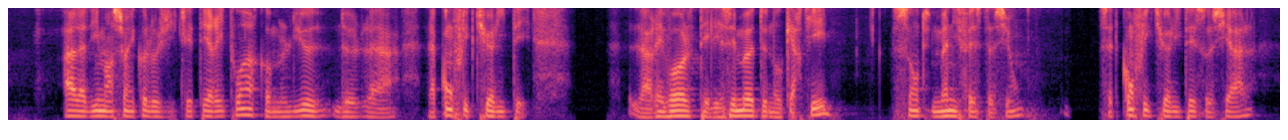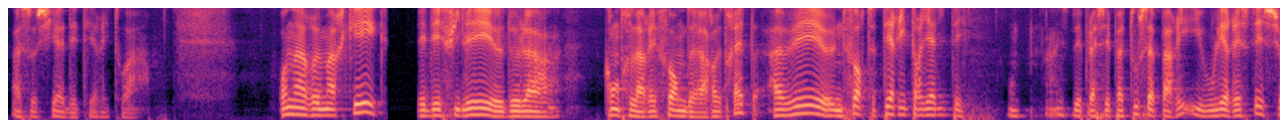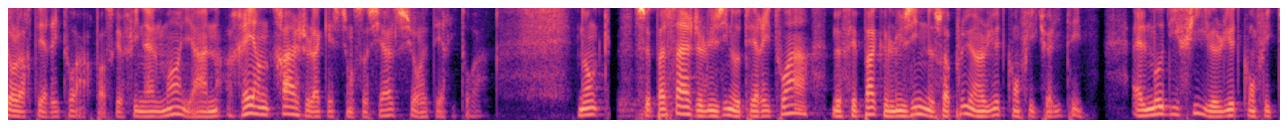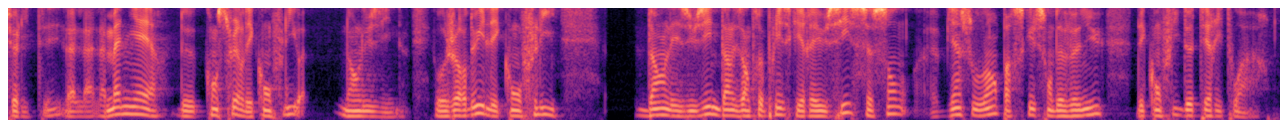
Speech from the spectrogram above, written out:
à la dimension écologique. Les territoires comme lieu de la, conflictualité, la révolte et les émeutes de nos quartiers sont une manifestation de cette conflictualité sociale associée à des territoires. On a remarqué que les défilés la, contre la réforme de la retraite avaient une forte territorialité. Hein, ils ne se déplaçaient pas tous à Paris, ils voulaient rester sur leur territoire, parce que finalement, il y a un réancrage de la question sociale sur le territoire. Donc ce passage de l'usine au territoire ne fait pas que l'usine ne soit plus un lieu de conflictualité. Elle modifie le lieu de conflictualité, la, manière de construire les conflits dans l'usine. Aujourd'hui, les conflits dans les usines, dans les entreprises qui réussissent, ce sont euh, bien souvent parce qu'ils sont devenus des conflits de territoire.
